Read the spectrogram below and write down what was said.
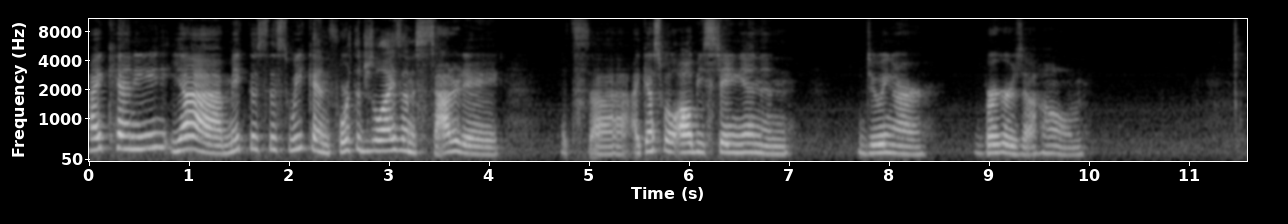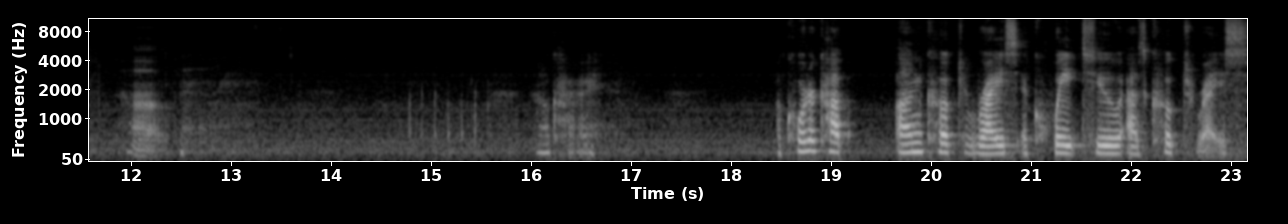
Hi, Kenny. Yeah, make this this weekend. Fourth of July is on a Saturday. It's. Uh, I guess we'll all be staying in and doing our burgers at home. Um, okay. A quarter cup uncooked rice equate to as cooked rice?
